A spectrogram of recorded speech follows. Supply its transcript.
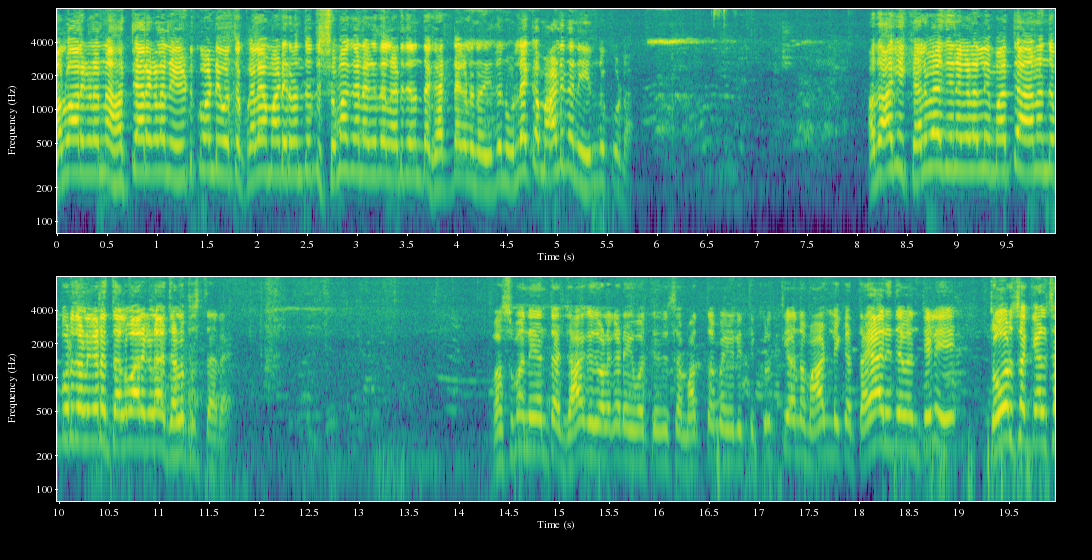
ತಲವಾರುಗಳನ್ನ, ಹತ್ಯಾರಗಳನ್ನು ಇಟ್ಕೊಂಡು ಇವತ್ತು ಕೊಲೆ ಮಾಡಿರುವಂಥದ್ದು ಶಿವಮೊಗ್ಗ ನಗರದಲ್ಲಿ ನಡೆದಿರುವಂಥ ಘಟನೆಗಳನ್ನು ಇದನ್ನು ಉಲ್ಲೇಖ ಮಾಡಿದ್ದಾನೆ ಇಂದು ಕೂಡ. ಅದಾಗಿ ಕೆಲವೇ ದಿನಗಳಲ್ಲಿ ಮತ್ತೆ ಆನಂದಪುರದೊಳಗಡೆ ತಲವಾರುಗಳ ಜಳಪಿಸ್ತಾರೆ. ಹೊಸಮನೆ ಅಂತ ಜಾಗದೊಳಗಡೆ ಇವತ್ತಿನ ದಿವಸ ಮತ್ತೊಮ್ಮೆ ಈ ರೀತಿ ಕೃತ್ಯವನ್ನು ಮಾಡಲಿಕ್ಕೆ ತಯಾರಿದ್ದೇವೆ ಅಂತೇಳಿ ತೋರಿಸೋ ಕೆಲಸ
